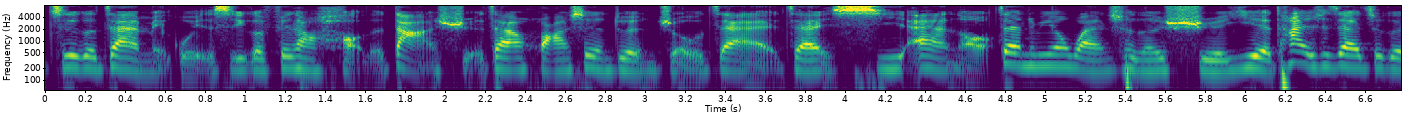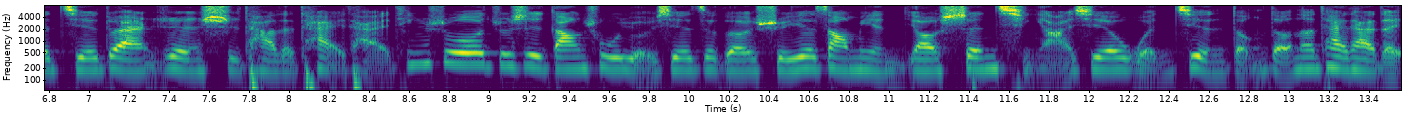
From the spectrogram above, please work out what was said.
这个在美国也是一个非常好的大学，在华盛顿州，在在西岸哦，在那边完成了学业。他也是在这个阶段认识他的太太。听说就是当初有一些这个学业上面要申请啊，一些文件等等，那太太的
